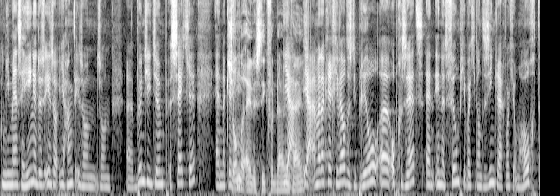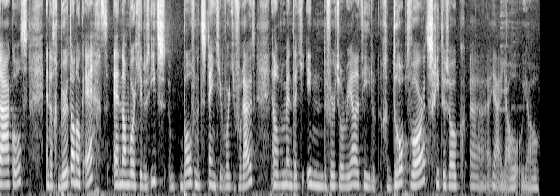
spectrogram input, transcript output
Die mensen hingen dus in zo'n... Je hangt in zo'n zo'n eh, bungee jump setje. En dan kreeg Zonder je, elastiek voor de ja, duidelijkheid. ja, maar dan kreeg je wel dus die bril eh, opgezet. En in het filmpje wat je dan te zien krijgt, word je omhoog getakeld. En dat gebeurt dan ook echt. En dan word je dus iets boven het standje word je vooruit. En op het moment dat je in de virtual reality gedropt wordt... schiet dus ook eh, ja, jouw... jouw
